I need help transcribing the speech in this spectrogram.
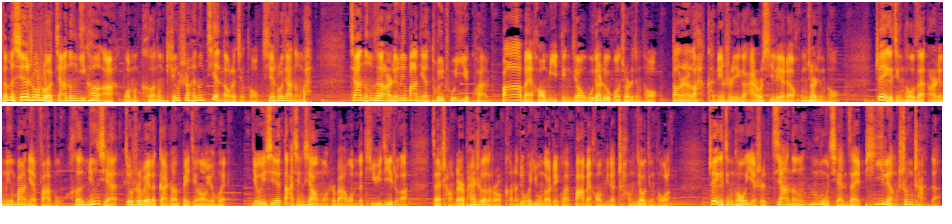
咱们先说说佳能、尼康啊，我们可能平时还能见到的镜头。先说佳能吧，佳能在二零零八年推出一款八百毫米定焦五点六光圈的镜头，当然了，肯定是一个 L 系列的红圈镜头。这个镜头在二零零八年发布，很明显就是为了赶上北京奥运会。有一些大型项目是吧？我们的体育记者在场边拍摄的时候，可能就会用到这款八百毫米的长焦镜头了。这个镜头也是佳能目前在批量生产的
